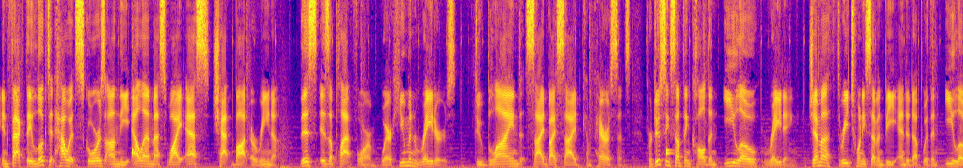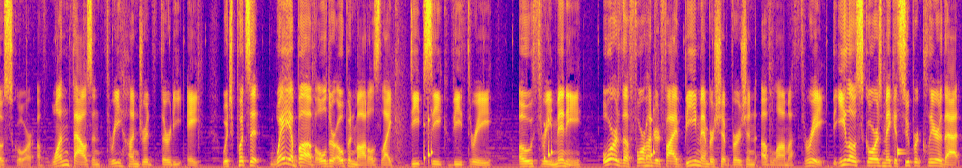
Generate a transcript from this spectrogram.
In fact, they looked at how it scores on the LMSYS chatbot arena. This is a platform where human raters do blind side-by-side -side comparisons, producing something called an ELO rating. Gemma 3 27B ended up with an ELO score of 1,338, which puts it way above older open models like DeepSeek V3, O3 Mini, or the 405B membership version of Llama 3. The ELO scores make it super clear that,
